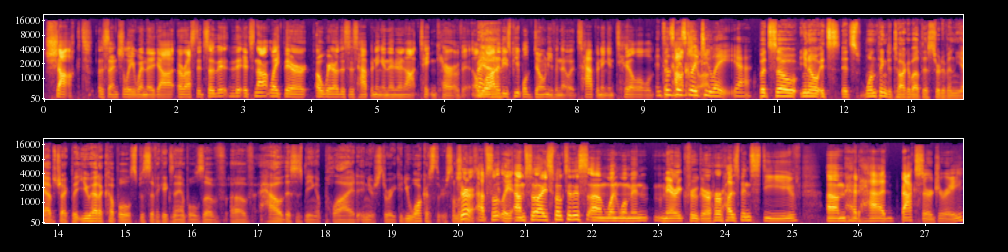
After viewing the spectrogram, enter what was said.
shocked essentially when they got arrested. So th- th- it's not like they're aware this is happening and they're not taking care of it. A Right. lot Yeah. of these people don't even know it's happening until Until it's basically too up. late. Yeah. But so you know, it's it's one thing to talk about this sort of in the abstract, but you had a couple specific examples of of how this is being applied in your story. Could you walk us through some Sure, of those? absolutely. Um, so I spoke to this um, one woman, Mary Kruger. Her husband Steve um, had had back surgery.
